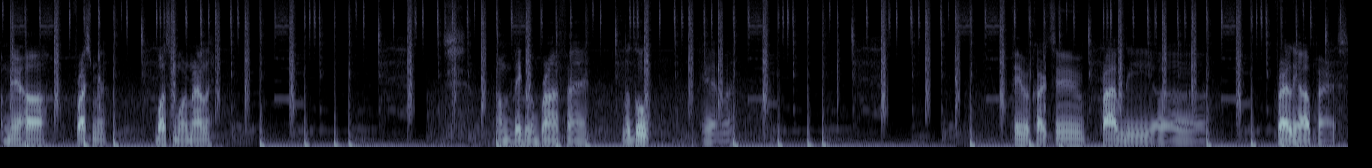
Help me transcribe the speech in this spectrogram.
Aamir freshman, Baltimore, Maryland. I'm a big LeBron fan. LeGoat. Yeah, man. Favorite cartoon? Probably uh, Fairly Odd Parents.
